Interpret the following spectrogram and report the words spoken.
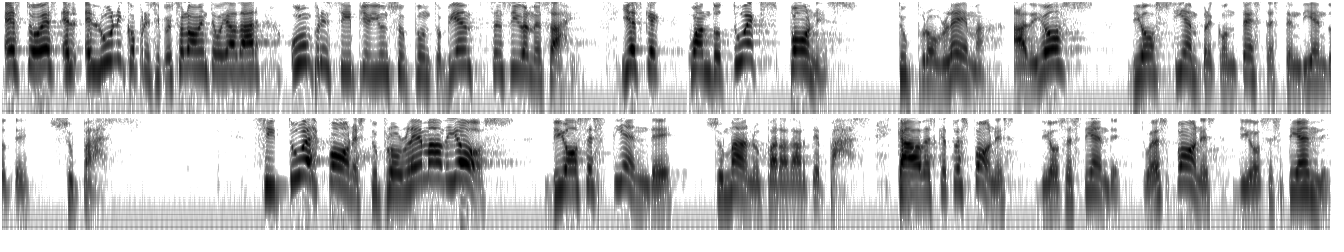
esto es el, el único principio, y solamente voy a dar un principio y un subpunto, bien sencillo el mensaje. Y es que cuando tú expones tu problema a Dios, Dios siempre contesta extendiéndote su paz. Si tú expones tu problema a Dios, Dios extiende su mano para darte paz. Cada vez que tú expones, Dios extiende. Tú expones, Dios extiende.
